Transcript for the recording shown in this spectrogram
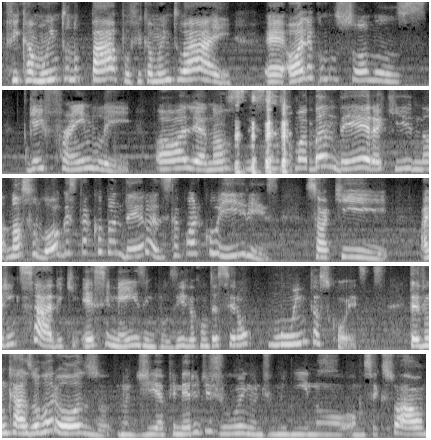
fica muito no papo, fica muito, ai, é, olha como somos gay friendly, olha, nós estamos com uma bandeira aqui, nosso logo está com a bandeira, está com arco-íris. Só que a gente sabe que esse mês, inclusive, aconteceram muitas coisas. Teve um caso horroroso no dia 1 de junho de um menino homossexual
